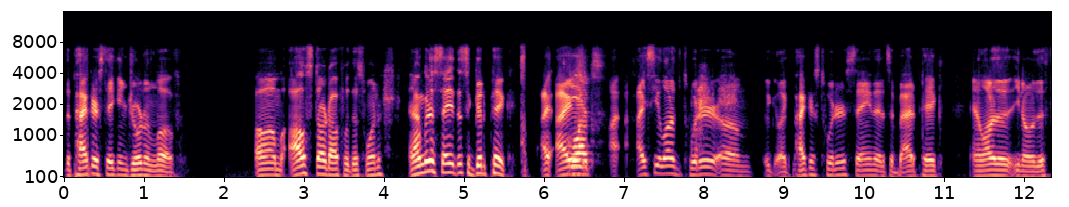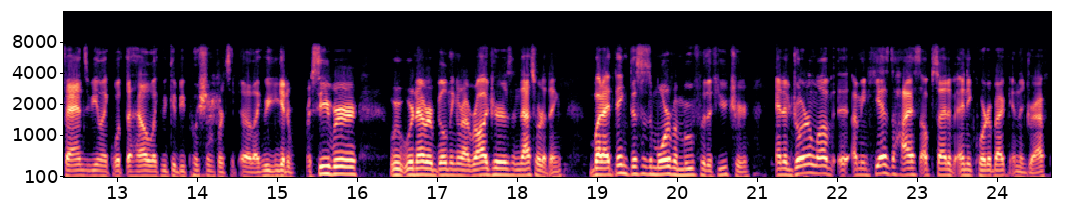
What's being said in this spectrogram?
The Packers taking Jordan Love. Um, I'll start off with this one, and I'm gonna say this is a good pick. I I, what? I I see a lot of the Twitter, um, like Packers Twitter saying that it's a bad pick, and a lot of the you know the fans being like, what the hell? Like we could be pushing for uh, like we can get a receiver. We're, we're never building around Rodgers and that sort of thing. But I think this is more of a move for the future. And if Jordan Love, I mean, he has the highest upside of any quarterback in the draft,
